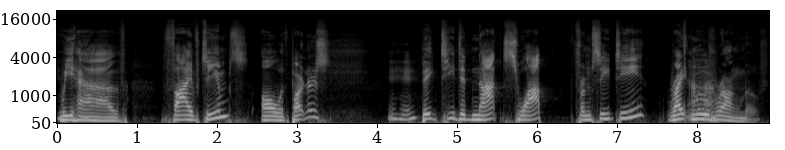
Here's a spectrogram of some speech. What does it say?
We Mm-hmm. have five teams, all with partners. Mm-hmm. Big T did not swap from CT. Right Uh-huh. move, wrong move.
